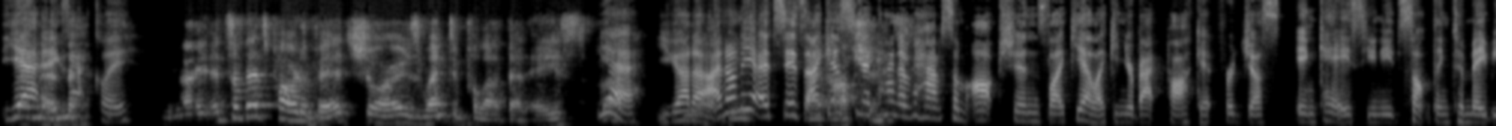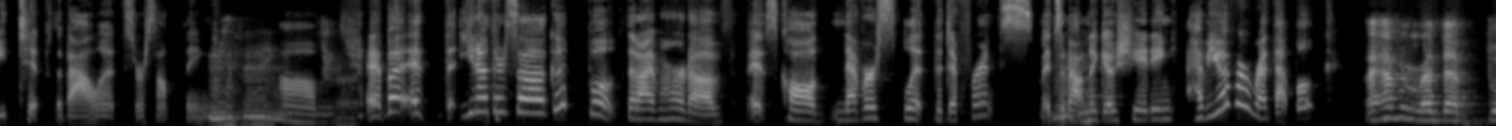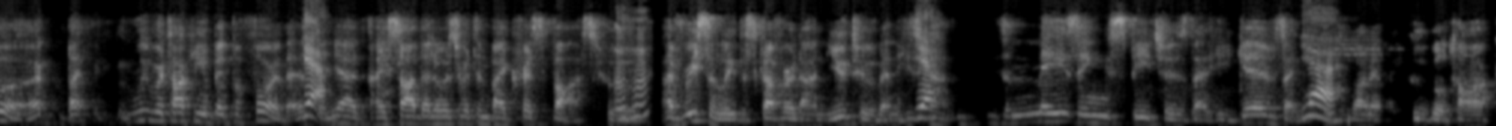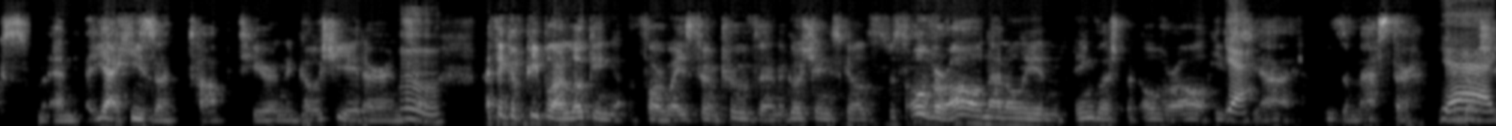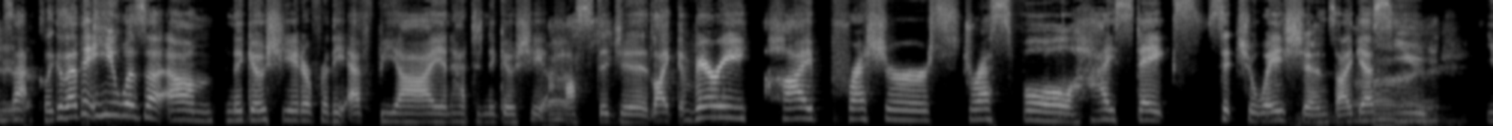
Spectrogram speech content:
Yeah, then- exactly. Right? And so that's part of it. Sure, is when to pull out that ace. Yeah, you gotta. yeah, I don't. you Yeah, it's. It's. I guess. you kind of have some options, like yeah, like in your back pocket for just in case you need something to maybe tip the balance or something. Mhm. Um, Right. eh, but it, you know, there's a good book that I've heard of. It's called "Never Split the Difference." It's about Mhm. negotiating. Have you ever read that book? I haven't read that book, but we were talking a bit before this. Yeah. And yeah, I saw that it was written by Chris Voss, who Mhm. I've recently discovered on YouTube. And he's Yeah. got these amazing speeches that he gives. I Yeah. at like Google Talks. And yeah, he's a top tier negotiator. And so Mm, I think if people are looking for ways to improve their negotiating skills, just overall, not only in English, but overall, he's, Yeah. yeah, he's a master. yeah, exactly. Because I think he was a um, negotiator for the FBI and had to negotiate Yes. hostages, like very high pressure, stressful, high stakes situations. I guess you Right. you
